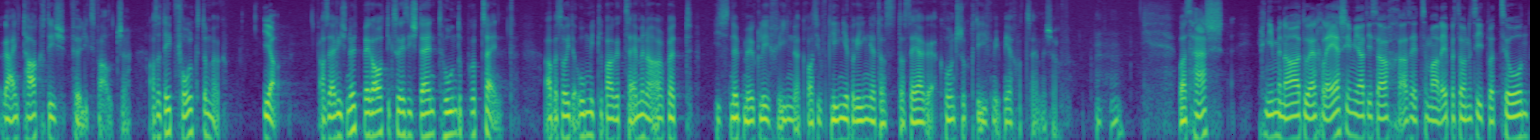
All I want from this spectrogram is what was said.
rein taktisch völlig das Falsche. Also dort folgt er mir. Ja. Also er ist nicht beratungsresistent 100%, aber so in der unmittelbaren Zusammenarbeit ist es nicht möglich, ihn quasi auf die Linie zu bringen, dass, dass er konstruktiv mit mir zusammenarbeiten kann. Was hast ich nehme an, du erklärst ihm ja die Sachen, also jetzt mal eben so eine Situation,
